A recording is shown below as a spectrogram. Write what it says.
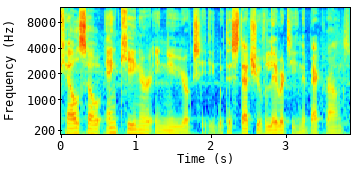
Kelso and Keener in New York City with the Statue of Liberty in the background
